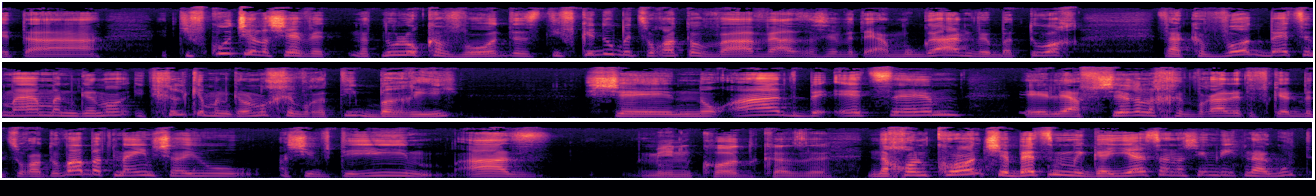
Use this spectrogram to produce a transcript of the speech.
את התפקוד של השבט. נתנו לו כבוד, אז תפקדו בצורה טובה, ואז השבט היה מוגן ובטוח, והכבוד בעצם היה מנגנון, התחיל כמנגנון חברתי בריא, שנועד בעצם אה, לאפשר לחברה לתפקד בצורה טובה בתנאים שהיו השבטיים אז. מין קוד כזה. נכון קוד שבעצם מגייס אנשים להתנהגות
